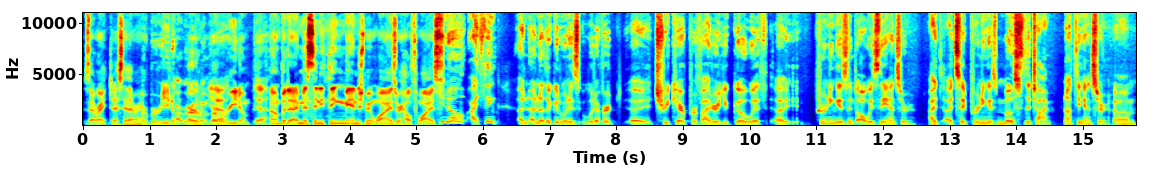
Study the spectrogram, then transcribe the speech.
Is that right? Did I say that right? Arboretum. Arboretum. Yeah. Arboretum. Yeah. Um, but did I miss anything management wise or health wise? You know, I think an, another good one is whatever uh, tree care provider you go with, uh, pruning isn't always the answer. I'd, I'd say pruning is most of the time not the answer. Um,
